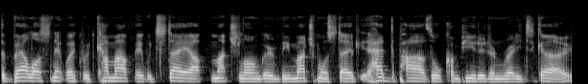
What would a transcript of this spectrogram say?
the VellOS network would come up, it would stay up much longer and be much more stable. It had the paths all computed and ready to go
